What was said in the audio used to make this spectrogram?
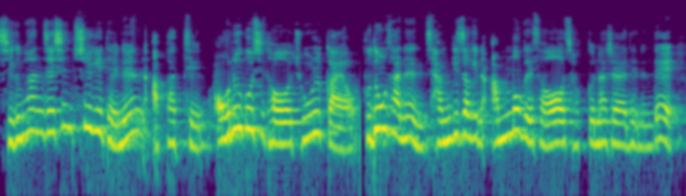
지금 현재 신축이 되는 아파트 어느 곳이 더 좋을까요? 부동산은 장기적인 안목에서 접근하셔야 되는데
